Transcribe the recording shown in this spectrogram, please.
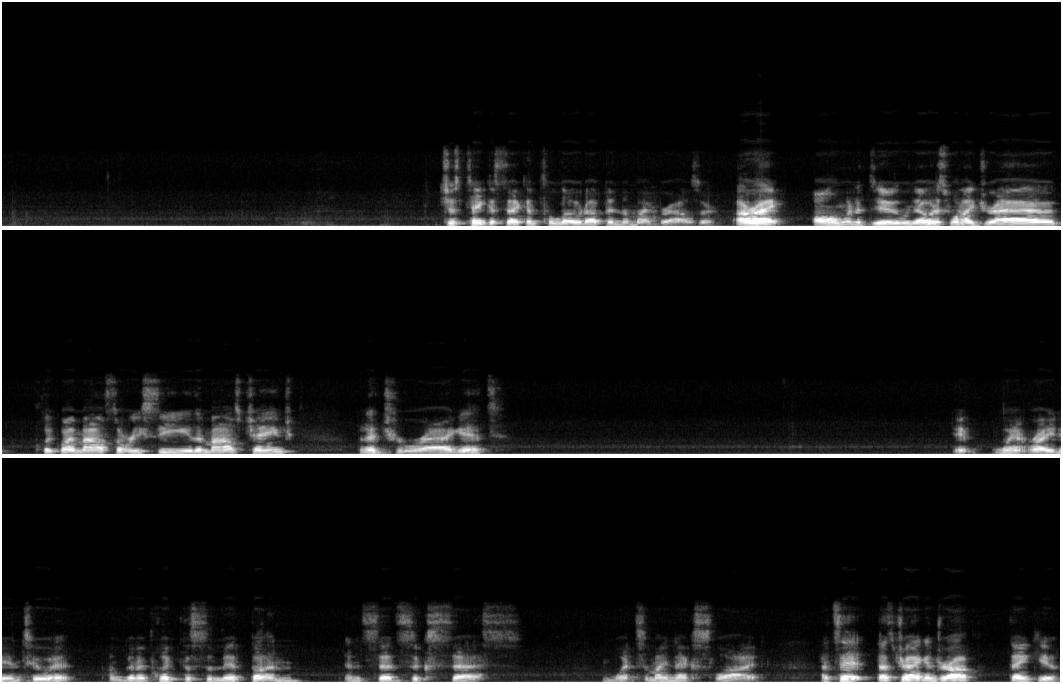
Just take a second to load up into my browser. All right, all I'm going to do, notice when I drag, click my mouse over, you see the mouse change? I'm going to drag it. It went right into it. I'm going to click the submit button and it said success. And went to my next slide. That's it. That's drag and drop. Thank you.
